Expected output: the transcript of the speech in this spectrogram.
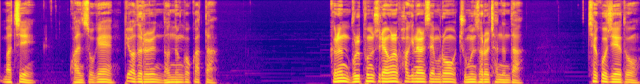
마치 관 속에 뼈들을 넣는 것 같다. 그는 물품 수량을 확인할 셈으로 주문서를 찾는다. 책꽂이에도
